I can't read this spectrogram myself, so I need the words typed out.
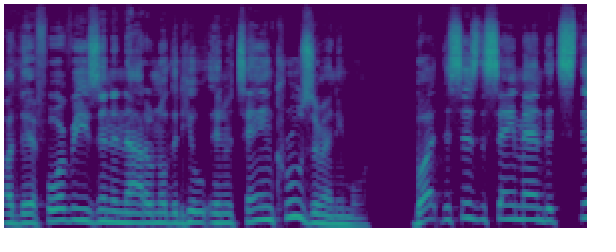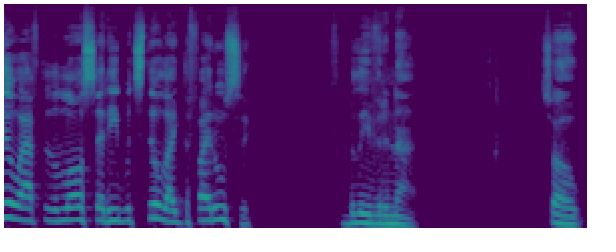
are there for a reason, and I don't know that he'll entertain Cruiser anymore. But this is the same man that still, after the law, said he would still like to fight Usyk, believe it or not. So,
